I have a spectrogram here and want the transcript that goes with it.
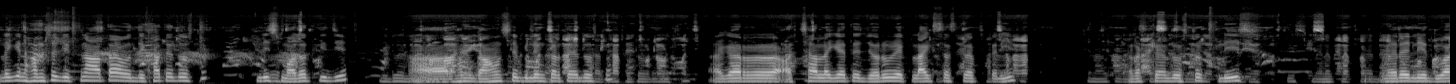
लेकिन हमसे जितना आता है, वो दिखाते दोस्तों। प्लीज़ मदद कीजिए। और हम गाँव से बिलोंग करते हैं दोस्तों। अगर अच्छा लगे तो ज़रूर एक लाइक सब्सक्राइब करिए। रखते हैं दोस्तों प्लीज़ मेरे लिए दुआ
